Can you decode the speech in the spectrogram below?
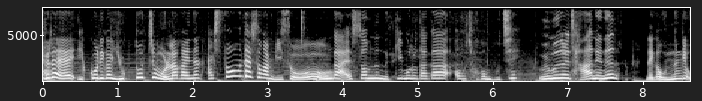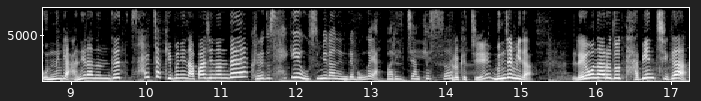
그래. 입꼬리가 6도쯤 올라가 있는 알쏭달쏭한 미소. 뭔가 알 수 없는 느낌으로다가 어 저건 뭐지? 의문을 자아내는 내가 웃는 게 웃는 게 아니라는 듯 살짝 기분이 나빠지는데 그래도 세계의 웃음이라는데 뭔가 약발이 있지 않겠어? 그렇겠지. 문제입니다. 레오나르도 다빈치가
